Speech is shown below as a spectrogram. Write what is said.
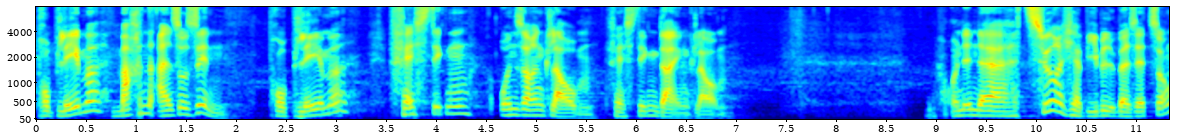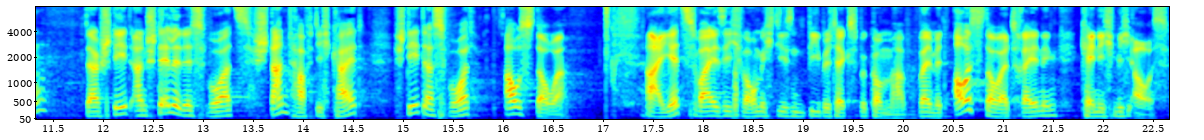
Probleme machen also Sinn. Probleme festigen unseren Glauben, festigen deinen Glauben. Und in der Züricher Bibelübersetzung, da steht anstelle des Wortes Standhaftigkeit, steht das Wort Ausdauer. Ah, jetzt weiß ich, warum ich diesen Bibeltext bekommen habe, weil mit Ausdauertraining kenne ich mich aus.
